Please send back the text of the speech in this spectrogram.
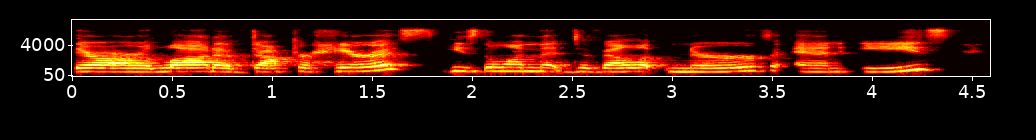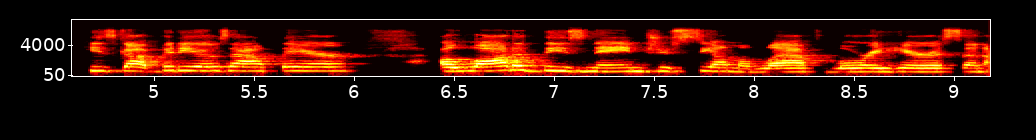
There are a lot of Dr. Harris, he's the one that developed Nerve and Ease. He's got videos out there. A lot of these names you see on the left Lori Harrison,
